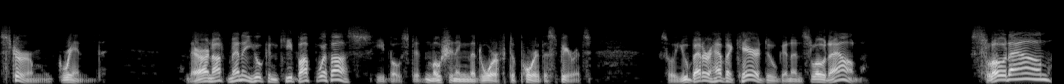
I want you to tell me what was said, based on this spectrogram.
Sturm grinned. There are not many who can keep up with us, he boasted, motioning the dwarf to pour the spirits. So you better have a care, Dugan, and slow down. Slow down?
